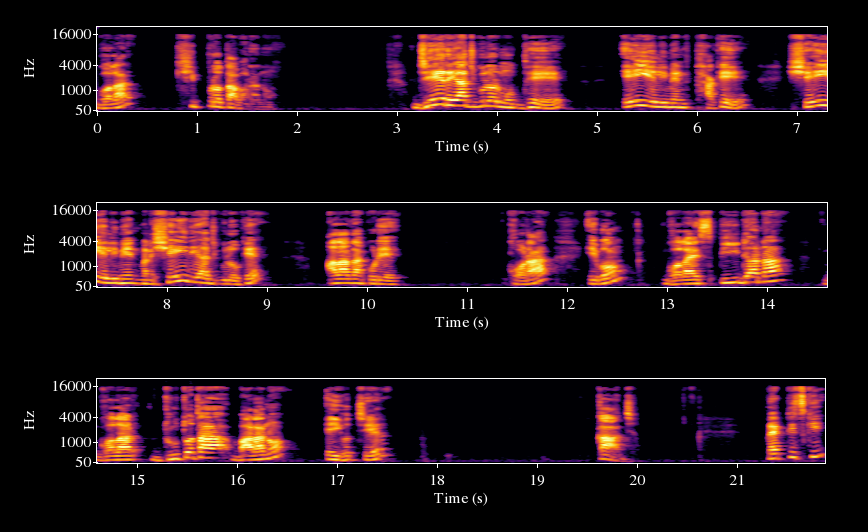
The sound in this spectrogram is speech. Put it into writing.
গলার ক্ষিপ্রতা বাড়ানো। যে রেয়াজগুলোর মধ্যে এই এলিমেন্ট থাকে, সেই এলিমেন্ট মানে সেই রেয়াজগুলোকে আলাদা করে করা এবং গলায় স্পিড আনা, গলার দ্রুততা বাড়ানো, এই হচ্ছে এর কাজ। প্র্যাকটিস কি?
